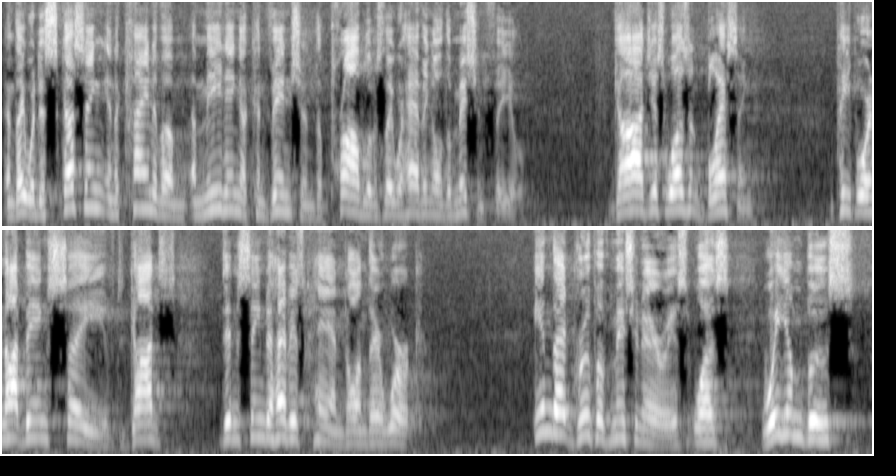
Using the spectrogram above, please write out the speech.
and they were discussing in a kind of a, a meeting, a convention, the problems they were having on the mission field. God just wasn't blessing. People were not being saved. God didn't seem to have his hand on their work. In that group of missionaries was William Booth's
